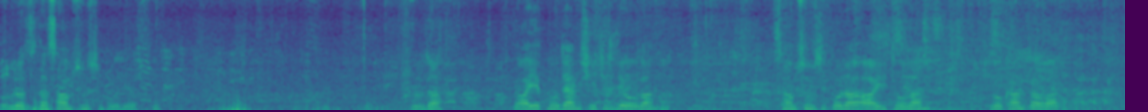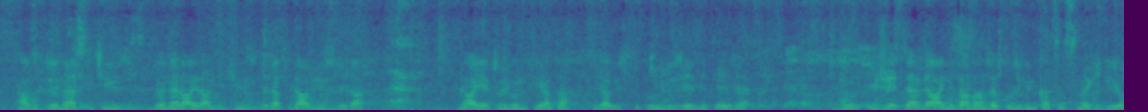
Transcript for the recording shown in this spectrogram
burası da Samsun Spor yazısı. Şurada gayet modern şekilde olan Samsun Spor'a ait olan lokanta var. Tavuk döner 200, döner ayran 200 lira, pilav 100 lira. Gayet uygun fiyata. Pilav üstü kuru 150 TL. Bu ücretler de aynı zamanda kulübün kasasına gidiyor.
